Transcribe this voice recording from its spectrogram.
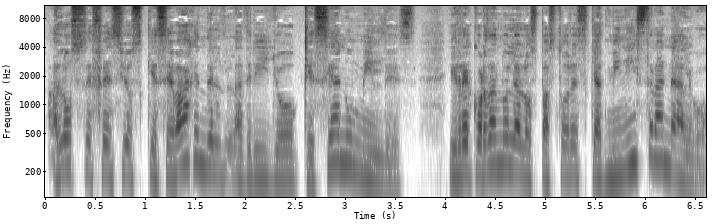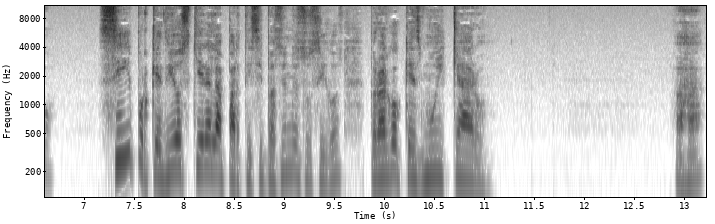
a los efesios que se bajen del ladrillo, que sean humildes y recordándole a los pastores que administran algo, sí, porque Dios quiere la participación de sus hijos, pero algo que es muy caro. Ajá,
